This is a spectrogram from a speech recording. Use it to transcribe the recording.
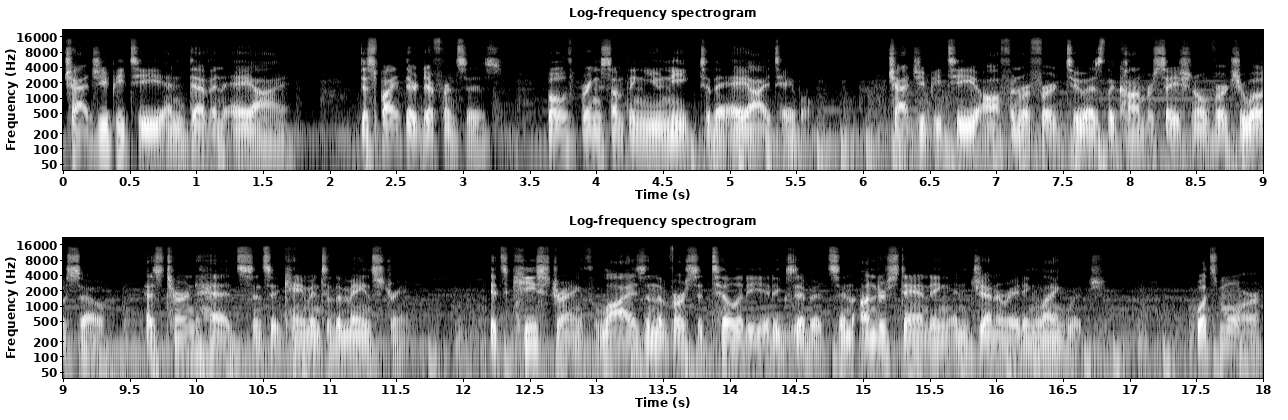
ChatGPT and Devin AI, despite their differences, both bring something unique to the AI table. ChatGPT, often referred to as the conversational virtuoso, has turned heads since it came into the mainstream. Its key strength lies in the versatility it exhibits in understanding and generating language. What's more,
